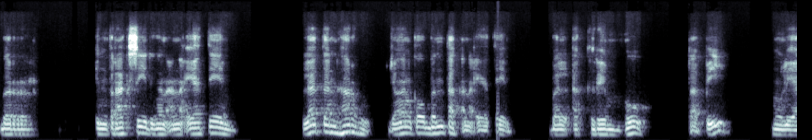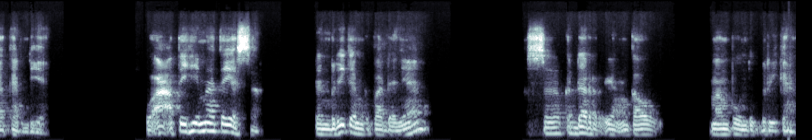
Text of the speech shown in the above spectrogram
berinteraksi dengan anak yatim. La tanharhu Jangan kau bentak anak yatim. Bal akrimhu. Tapi muliakan dia. Wa a'tihi ma tayassar. Dan berikan kepadanya sekedar yang engkau mampu untuk berikan.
